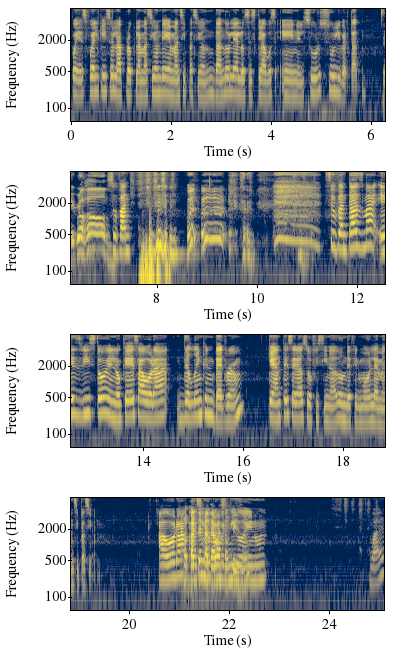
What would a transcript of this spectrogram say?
pues fue el que hizo la proclamación de emancipación, dándole a los esclavos en el sur su libertad. Abraham. Su, fan- su fantasma es visto en lo que es ahora The Lincoln Bedroom, que antes era su oficina donde firmó la emancipación. Ahora ha Aparte sido mataba convertido zombies, ¿no? en un What?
